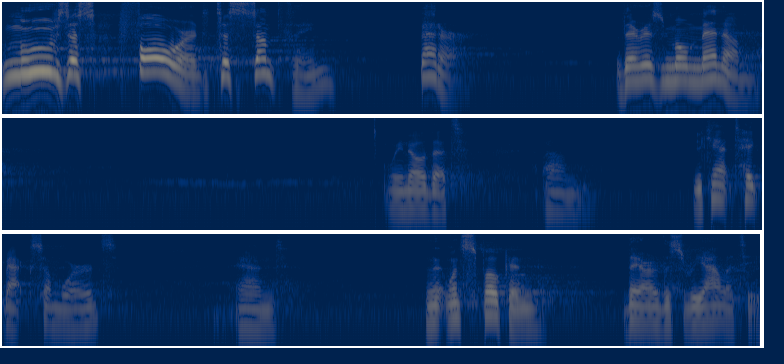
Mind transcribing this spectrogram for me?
moves us forward to something better. There is momentum. We know that um, you can't take back some words, and that once spoken, they are this reality.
